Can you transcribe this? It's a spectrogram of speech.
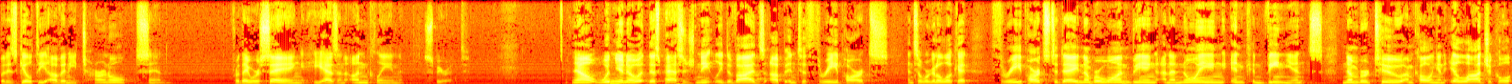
but is guilty of an eternal sin. For they were saying he has an unclean Spirit. Now, wouldn't you know it, this passage neatly divides up into three parts. And so we're going to look at three parts today. Number one being an annoying inconvenience. Number two, I'm calling an illogical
